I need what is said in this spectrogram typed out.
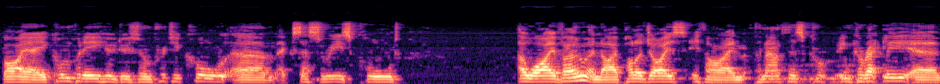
by a company who do some pretty cool um, accessories called Oivo, and I apologise if I'm pronouncing this incorrectly. Uh,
